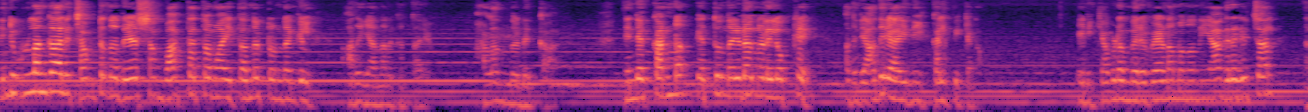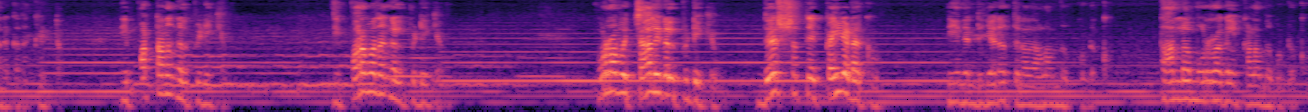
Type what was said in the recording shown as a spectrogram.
നിന്റെ ഉള്ളങ്കാൽ ചവിട്ടുന്ന ദേശം വാക്തത്വമായി തന്നിട്ടുണ്ടെങ്കിൽ അത് ഞാൻ നിനക്ക് തരും. അളന്നെടുക്കാൻ. നിന്റെ കണ്ണ് എത്തുന്ന ഇടങ്ങളിലൊക്കെ അതിന്റെ അതിരായി നീ കൽപ്പിക്കണം. എനിക്ക് അവിടം വരെ വേണമെന്ന് നീ ആഗ്രഹിച്ചാൽ നിനക്കത് കിട്ടും. നീ പട്ടണങ്ങൾ പിടിക്കും. നീ പർവതങ്ങൾ പിടിക്കും. ഉറവ് ചാലുകൾ പിടിക്കും. ദേശത്തെ കൈയടക്കും. നീ നിന്റെ ജനത്തിന് അളന്നു കൊടുക്കും. തലമുറകൾ കളന്നു കൊടുക്കും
